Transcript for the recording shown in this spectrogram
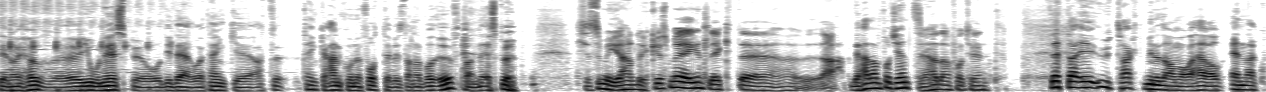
Er når jeg hører Jo Nesbø og de der, og jeg tenker at tenker han kunne fått det hvis han hadde fått øvd han Nesbø. Ikke så mye han lykkes med, egentlig. Det, ja, Det hadde han fortjent. det hadde han fortjent. Dette er Utakt, mine damer og herrer. NRK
